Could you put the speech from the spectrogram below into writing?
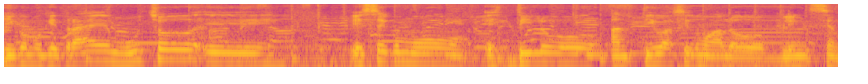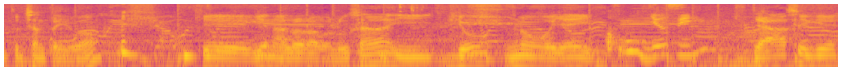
y como que trae mucho eh, ese como estilo antiguo así como a los Blink 182 que viene a Lollapalooza y yo no voy a ir Yo sí. ya así que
